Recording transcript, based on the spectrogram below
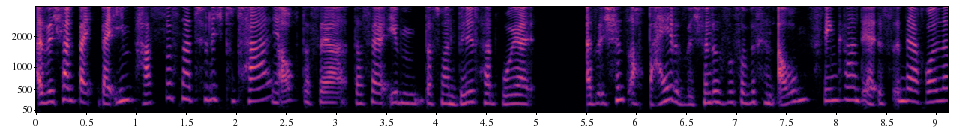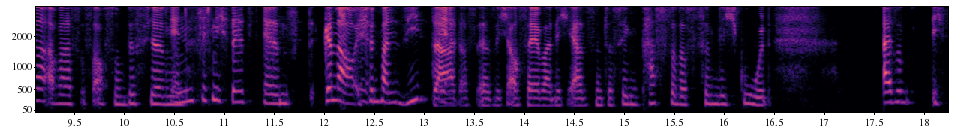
also ich fand bei, bei ihm passt es natürlich total ja. auch, dass er, dass er eben, dass man ein Bild hat, wo er also ich finde es auch beides. Ich finde, es ist so ein bisschen augenzwinkernd. Er ist in der Rolle, aber es ist auch so ein bisschen. Er nimmt sich nicht selbst ernst. Genau, ich finde, man sieht da, ja. dass er sich auch selber nicht ernst nimmt. Deswegen passte das ziemlich gut. Also ich,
